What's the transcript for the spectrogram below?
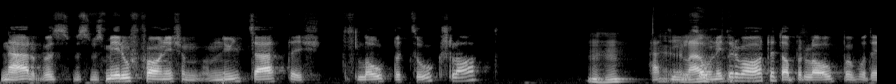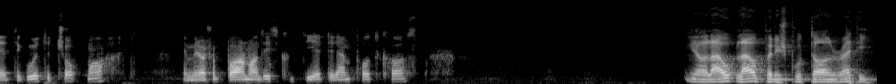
dann, was, was, was mir aufgefallen ist, am, am 19. ist das Laupen zugeschlagen. Mhm. Hätte ich Laupen. so nicht erwartet, aber Laupen, der dort einen guten Job macht. Haben wir auch schon ein paar Mal diskutiert in diesem Podcast. Ja, Laupen ist brutal ready,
